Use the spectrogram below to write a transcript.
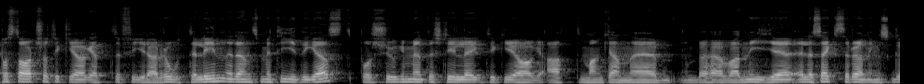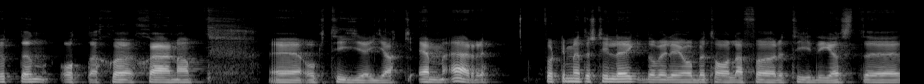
På start så tycker jag att fyra Rotelin är den som är tidigast. På 20 meters tillägg tycker jag att man kan behöva 9 eller 6 Rönningsgutten, 8 Sjöstjärna och 10 Jack MR. 40 meters tillägg, då väljer jag att betala för tidigast eh,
